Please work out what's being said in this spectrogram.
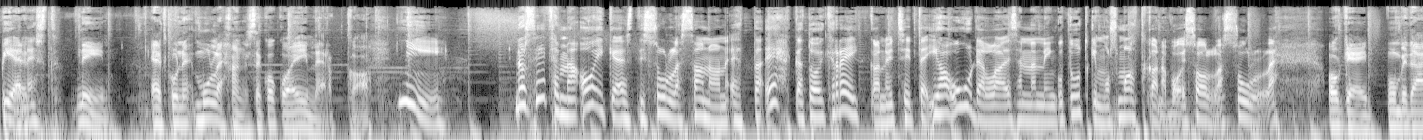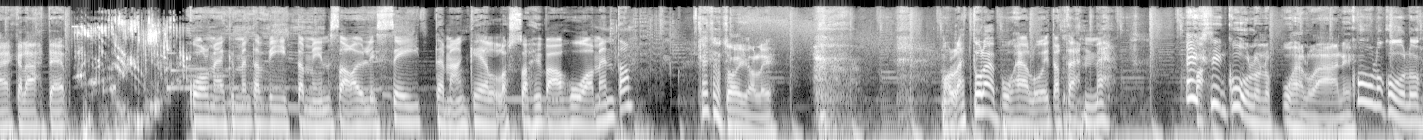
Pienestä. Et, niin. Että kun ne, mullehan se koko ei merkkaa. Niin. No sit mä oikeasti sulle sanon, että ehkä toi Kreikka nyt sitten ihan uudenlaisena niin kuin tutkimusmatkana voisi olla sulle. Okei, mun pitää ehkä lähteä 35 minsaa yli seitsemän kellossa. Hyvää huomenta. Ketä toi oli? Mulle tulee puheluita tänne. Eikö siinä kuulunut puheluääni? Kuulu, kuulu.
